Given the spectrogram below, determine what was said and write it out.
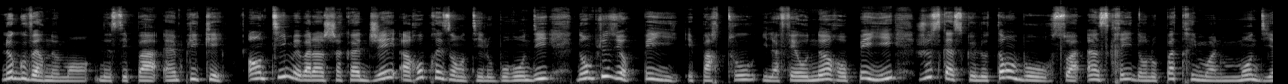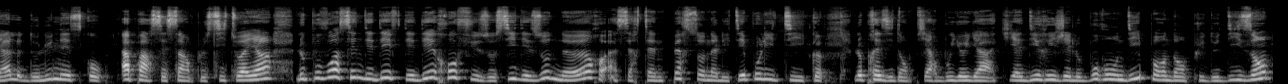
le gouvernement ne s'est pas impliqué. Antime Barashakadje a représenté le Burundi dans plusieurs pays et partout il a fait honneur au pays jusqu'à ce que le tambour soit inscrit dans le patrimoine mondial de l'UNESCO. À part ces simples citoyens, le pouvoir CNDD-FDD refuse aussi des honneurs à certaines personnalités politiques. Le président Pierre Bouyoya, qui a dirigé le Burundi pendant plus de dix ans,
